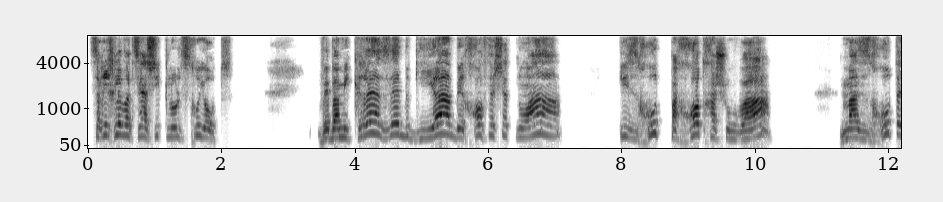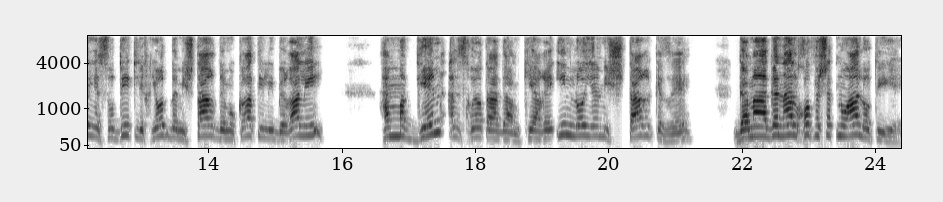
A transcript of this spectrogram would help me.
צריך לבצע שקלול זכויות. ובמקרה הזה פגיעה בחופש התנועה היא זכות פחות חשובה מהזכות היסודית לחיות במשטר דמוקרטי ליברלי המגן על זכויות האדם. כי הרי אם לא יהיה משטר כזה, גם ההגנה על חופש התנועה לא תהיה.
